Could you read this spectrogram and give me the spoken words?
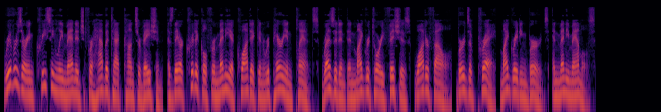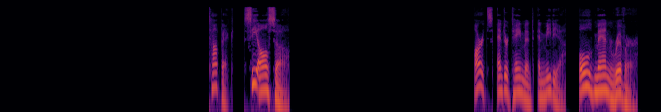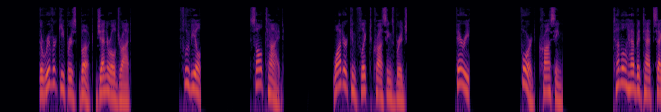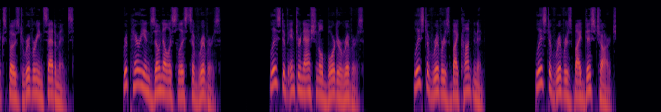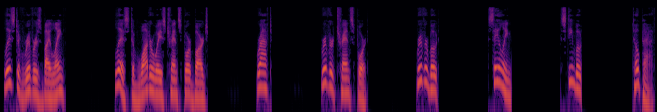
Rivers are increasingly managed for habitat conservation, as they are critical for many aquatic and riparian plants, resident and migratory fishes, waterfowl, birds of prey, migrating birds, and many mammals. See also Arts, entertainment, and media. Old Man River. The Riverkeepers book General Drought Fluvial. Salt tide. Water conflict crossings bridge. Ferry. Ford crossing. Tunnel habitats exposed riverine sediments. Riparian zoneless lists of rivers. List of international border rivers. List of rivers by continent. List of rivers by discharge. List of rivers by length. List of waterways transport barge. Raft River transport. Riverboat. Sailing. Steamboat. Towpath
